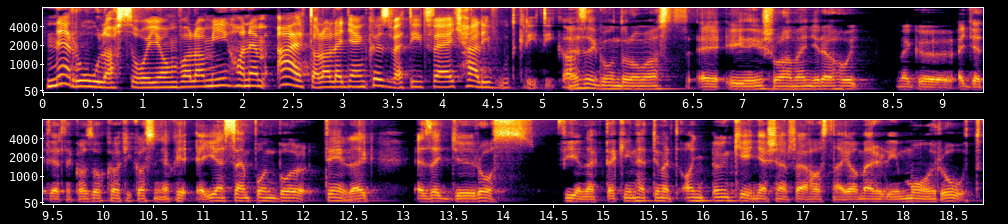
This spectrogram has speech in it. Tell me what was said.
ne róla szóljon valami, hanem általa legyen közvetítve egy Hollywood kritika. Ezért gondolom azt e, én is valamennyire, hogy meg egyetértek azokkal, akik azt mondják, hogy ilyen szempontból tényleg ez egy rossz filmnek tekinthető, mert önkényesen felhasználja a Marilyn Monroe-t,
